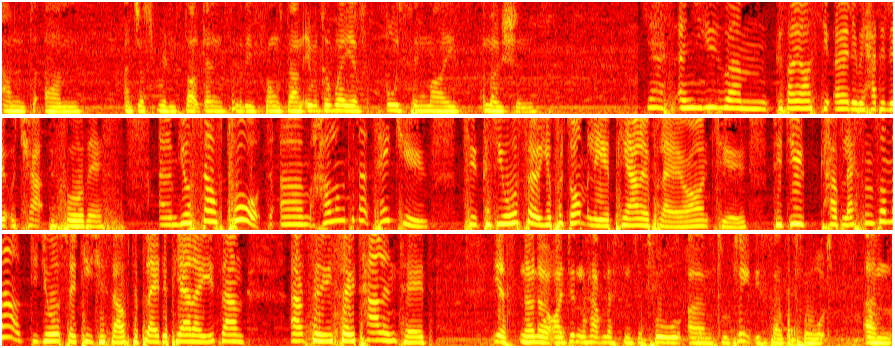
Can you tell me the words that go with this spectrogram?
and, um, and just really start getting some of these songs down. It was a way of voicing my emotions. Yes, and you, because I asked you earlier, we had a little chat before this. Um, you're self-taught. Um, how long did that take you to? Because you also you're predominantly a piano player, aren't you? Did you have lessons on that? Or did you also teach yourself to play the piano? You sound absolutely so talented. Yes, no, no, I didn't have lessons at all. Um, completely self-taught. Um,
